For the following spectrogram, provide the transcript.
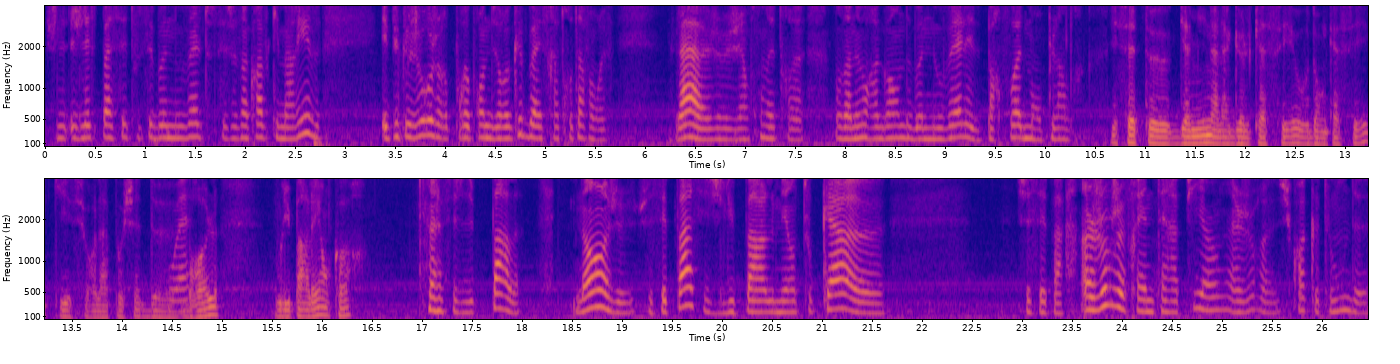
je, je laisse passer toutes ces bonnes nouvelles, toutes ces choses incroyables qui m'arrivent. Et puis que le jour où je pourrais prendre du recul, bah, il sera trop tard. Enfin bref. Là, euh, j'ai l'impression d'être euh, dans un ouragan de bonnes nouvelles et parfois de m'en plaindre. Et cette euh, gamine à la gueule cassée, aux dents cassées, qui est sur la pochette de Ouais. Brol, vous lui parlez encore? Si je lui parle. Non, je, je sais pas si je lui parle, mais en tout cas, euh, je sais pas. Un jour, je ferai une thérapie. Hein. Un jour, euh, je crois que tout le monde, euh,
